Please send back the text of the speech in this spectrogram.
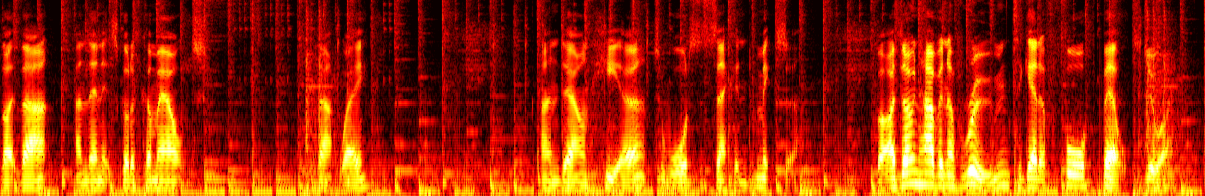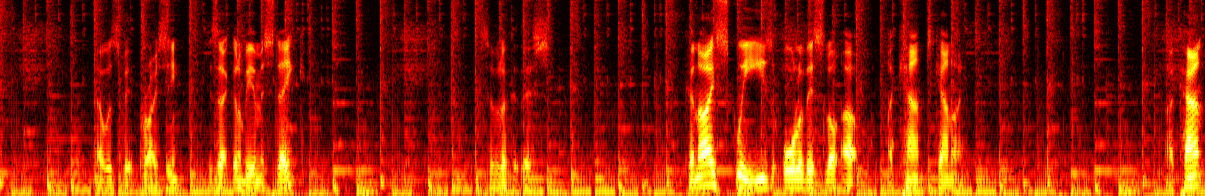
like that and then it's got to come out that way and down here towards the second mixer. But I don't have enough room to get a fourth belt do I? That was a bit pricey. Is that going to be a mistake? Let's have a look at this. Can I squeeze all of this lot up? I can't can I I can't,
